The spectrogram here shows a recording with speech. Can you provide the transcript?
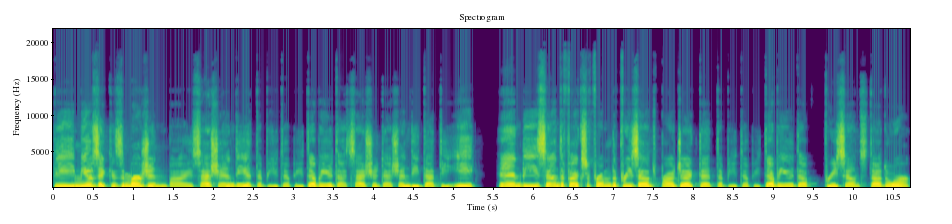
The music is Immersion by Sascha Ende at www.sascha-ende.de, and the sound effects are from the Freesounds Project at www.freesounds.org.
